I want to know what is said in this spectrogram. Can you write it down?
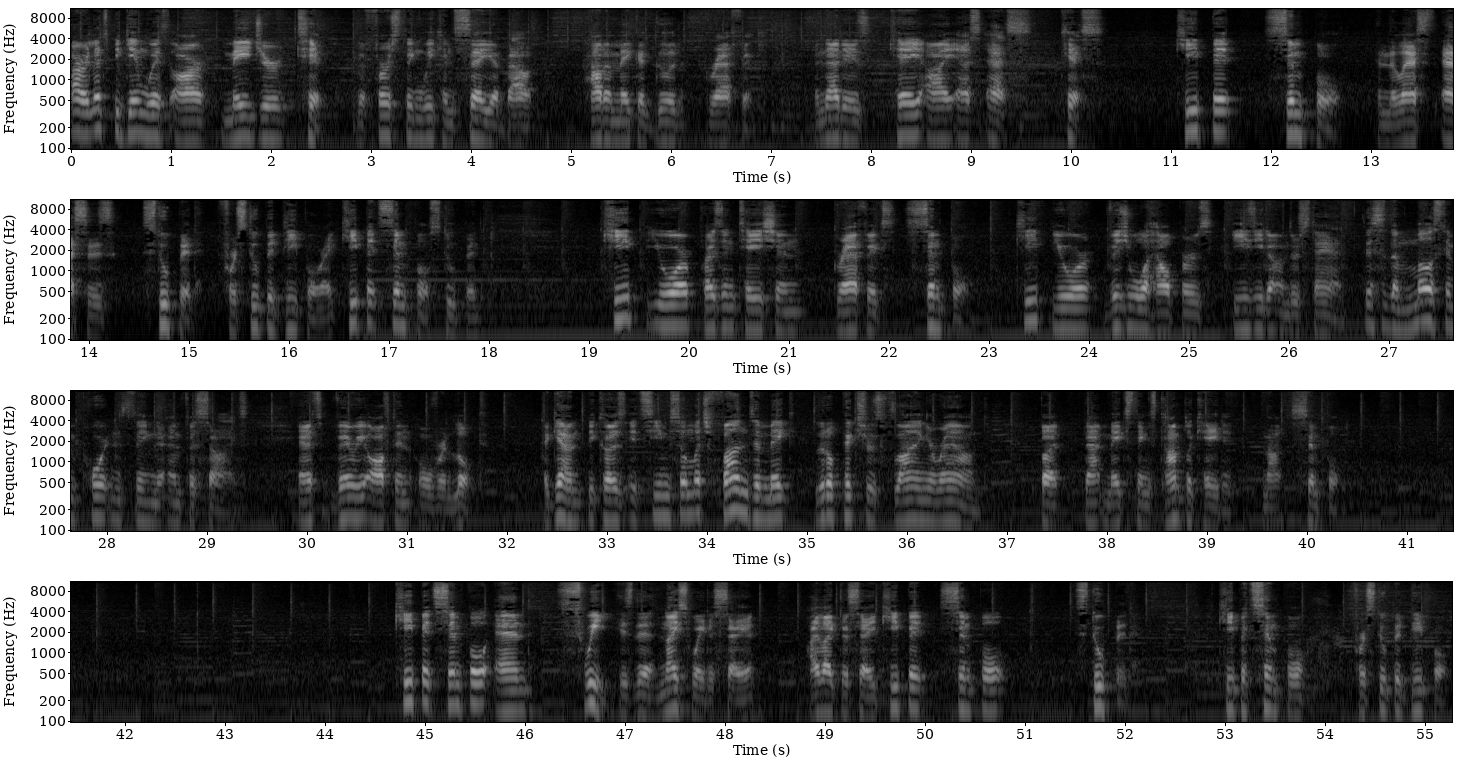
All right, let's begin with our major tip. The first thing we can say about how to make a good graphic, and that is K-I-S-S, KISS. Keep it simple, and the last S is stupid, for stupid people, right? Keep it simple, stupid. Keep your presentation graphics simple. Keep your visual helpers easy to understand. This is the most important thing to emphasize and it's very often overlooked. Again, because it seems so much fun to make little pictures flying around, but that makes things complicated, not simple. Keep it simple and sweet is the nice way to say it. I like to say keep it simple, stupid. Keep it simple for stupid people.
